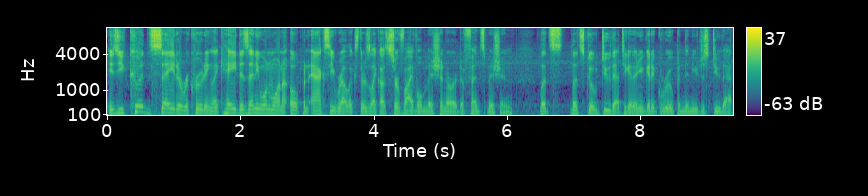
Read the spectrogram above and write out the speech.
is you could say to recruiting like, "Hey, does anyone want to open Axi relics? There's like a survival mission or a defense mission. Let's let's go do that together." And you get a group and then you just do that.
